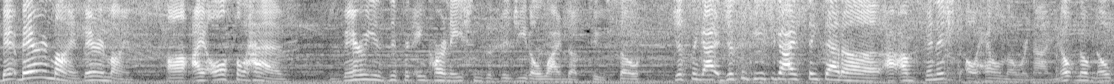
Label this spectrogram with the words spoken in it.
Bear, bear in mind, bear in mind, uh, I also have various different incarnations of Vegito lined up too, so just in, just in case you guys think that uh, I I'm finished, oh hell no, we're not. Nope, nope, nope.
